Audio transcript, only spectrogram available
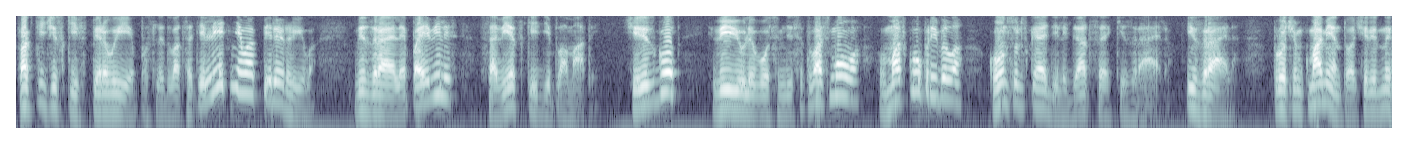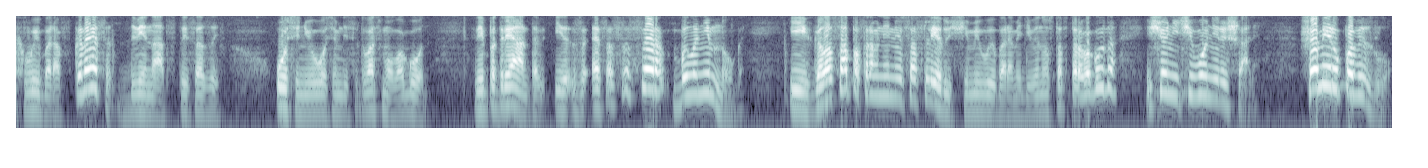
Фактически впервые после 20-летнего перерыва в Израиле появились советские дипломаты. Через год, в июле 88-го, в Москву прибыла консульская делегация к Израилю. Израиля. Впрочем, к моменту очередных выборов в Кнессет, 12-й созыв, осенью 88 -го года, репатриантов из СССР было немного, и их голоса по сравнению со следующими выборами 92 -го года еще ничего не решали. Шамиру повезло,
